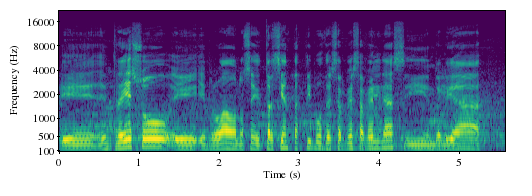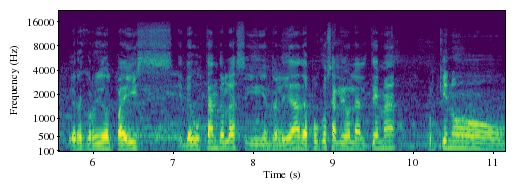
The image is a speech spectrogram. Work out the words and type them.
Eh, entre eso eh, he probado, no sé, 300 tipos de cerveza belgas y en realidad he recorrido el país degustándolas y en realidad de a poco salió el tema, ¿por qué no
